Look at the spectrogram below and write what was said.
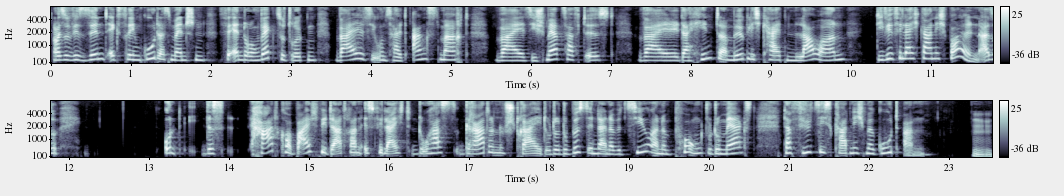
Also wir sind extrem gut als Menschen, Veränderungen wegzudrücken, weil sie uns halt Angst macht, weil sie schmerzhaft ist, weil dahinter Möglichkeiten lauern, die wir vielleicht gar nicht wollen. Also und das Hardcore-Beispiel daran ist vielleicht, du hast gerade einen Streit oder du bist in deiner Beziehung an einem Punkt, wo du merkst, da fühlt sich gerade nicht mehr gut an. Hm.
